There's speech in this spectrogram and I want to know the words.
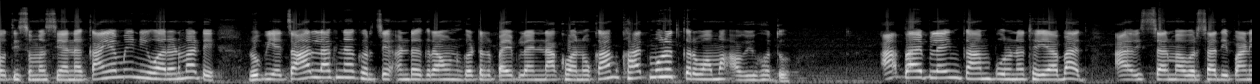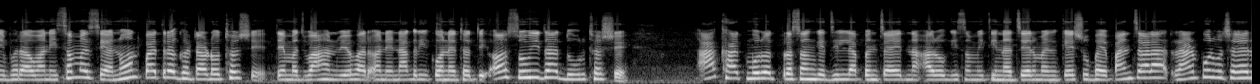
આવતી સમસ્યાના કાયમી નિવારણ માટે રૂપિયા ચાર લાખના ખર્ચે અંડરગ્રાઉન્ડ ગટર પાઇપલાઇન નાખવાનું કામ ખાતમુહૂર્ત કરવામાં આવ્યું હતું. આ પાઇપલાઇન કામ પૂર્ણ થયા બાદ આ વિસ્તારમાં વરસાદી પાણી ભરાવાની સમસ્યા નોંધપાત્ર ઘટાડો થશે. તેમજ વાહન વ્યવહાર અને નાગરિકોને થતી અસુવિધા દૂર થશે. આ ખાતમુહૂર્ત પ્રસંગે જિલ્લા પંચાયતના આરોગ્ય સમિતિના ચેરમેન કેશુભાઈ પાંચાળા, રાણપુર શહેર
